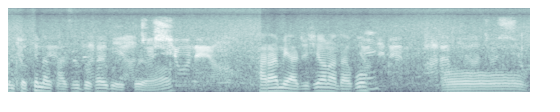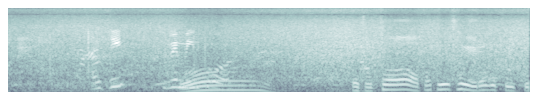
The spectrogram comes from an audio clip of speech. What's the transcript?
좀 베트남 가수도 살고 있고요. 바람이 아주 시원하다고? 네. 어, 알지? 스위밍풀. 오, 어, 좋다. 아파트 1층에 이런 것도 있고.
